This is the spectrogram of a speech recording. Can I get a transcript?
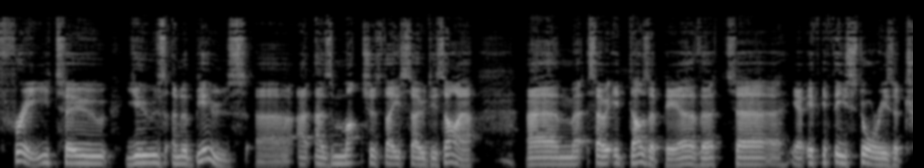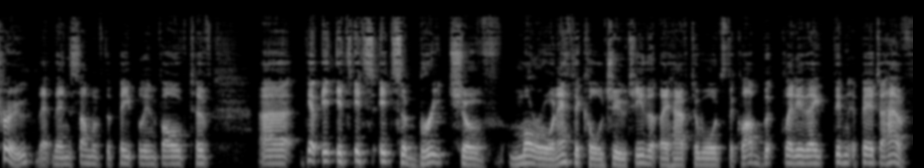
free to use and abuse uh, as much as they so desire. Um, so it does appear that uh, you know, if, if, these stories are true, then some of the people involved have. Uh, it, it's it's it's a breach of moral and ethical duty that they have towards the club, but clearly they didn't appear to have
